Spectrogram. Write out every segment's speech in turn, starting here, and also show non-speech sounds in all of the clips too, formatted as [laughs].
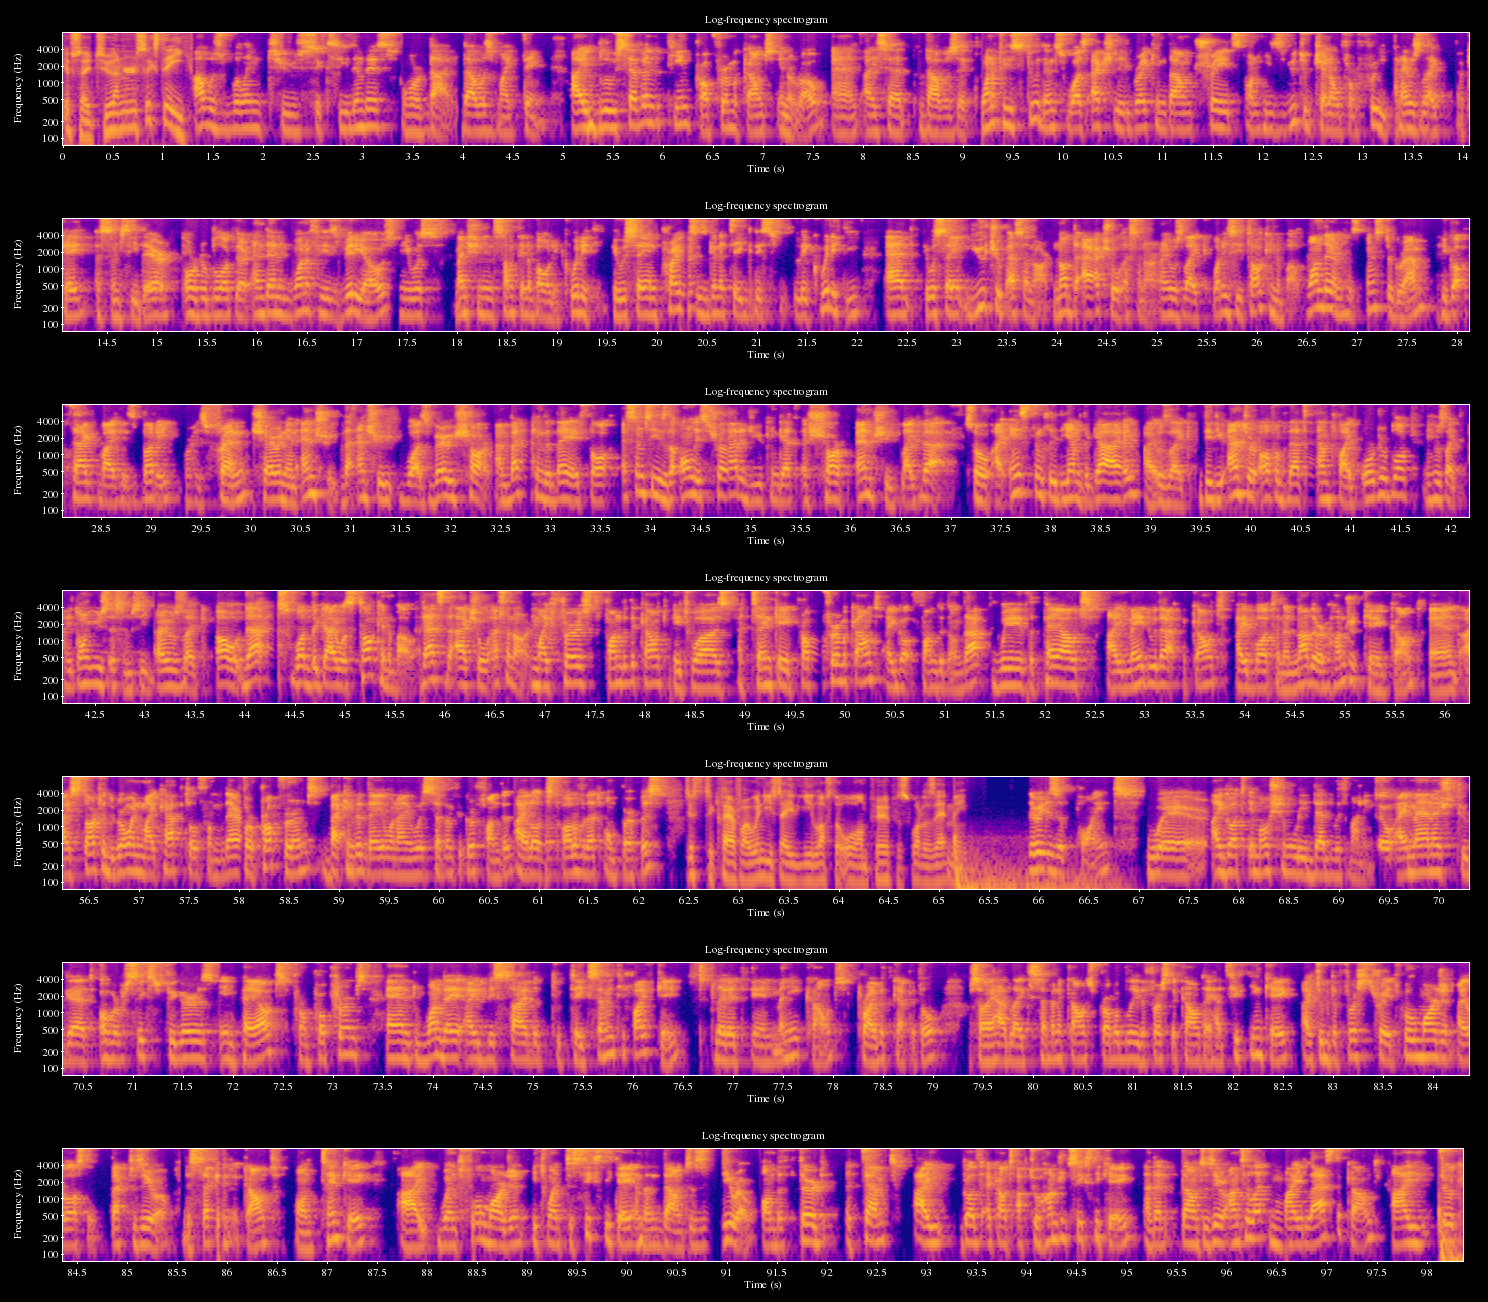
episode 260. I was willing to succeed in this or die. That was my thing. I blew 17 prop firm accounts in a row and I said that was it. One of his students was actually breaking down trades on his YouTube channel for free. And I was like, okay, SMC there, order block there. And then one of his videos, he was mentioning something about liquidity. He was saying price is going to take this liquidity and he was saying YouTube SNR, not the actual SNR. And I was like, what is he talking about? One day on his Instagram, he got tagged by his buddy or his friend sharing an entry. The entry was very sharp. And back in the day, I thought SMC is the only strategy you can get a sharp entry like that. So I instantly DM'd the guy. I was like, did you enter off of that M5 order block? And he was like, I don't use SMC. I was like, oh, that's what the guy was talking about. That's the actual SNR. My first funded account, it was a 10K prop firm account. I got funded on that. With the payouts I made with that account, I bought an another 100K account and I started growing my capital from there. For prop firms, back in the day when I was seven figure funded, I lost all of that on purpose. Just to clarify, when you say you lost it all on purpose, what does that mean? there is a point where I got emotionally dead with money. So I managed to get over six figures in payouts from prop firms. And one day I decided to take 75K, split it in many accounts, private capital. So I had like seven accounts, probably. The first account I had 15K. I took the first trade full margin. I lost it back to zero. The second account on 10K, I went full margin. It went to 60K and then down to zero. On the third attempt, I got the account up to 160K and then down to zero until my last account, I took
